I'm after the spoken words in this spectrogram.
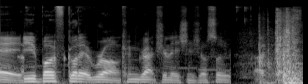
A. You both got it wrong. Congratulations, you're so... Okay.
